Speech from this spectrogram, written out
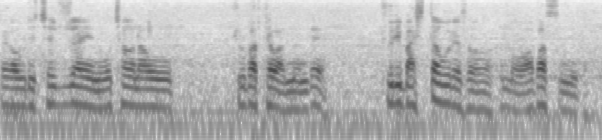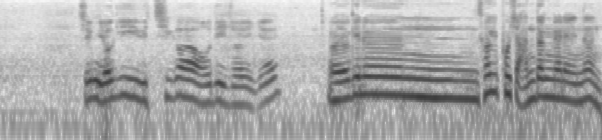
제가 우리 제주자인 오창원아우 귤밭에 왔는데 귤이 맛있다고 그래서 한번 와봤습니다. 지금 여기 위치가 어디죠 이게? 어, 여기는 서귀포시 안덕면에 있는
